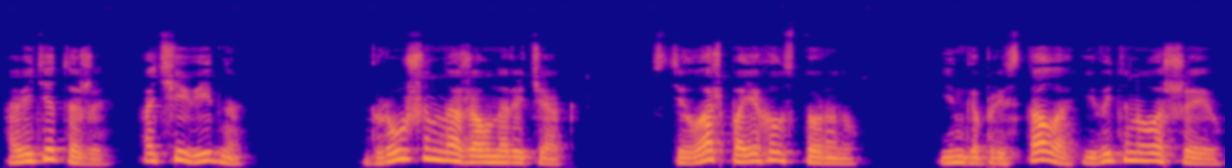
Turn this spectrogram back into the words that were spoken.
А ведь это же очевидно». Грушин нажал на рычаг. Стеллаж поехал в сторону. Инга пристала и вытянула шею.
